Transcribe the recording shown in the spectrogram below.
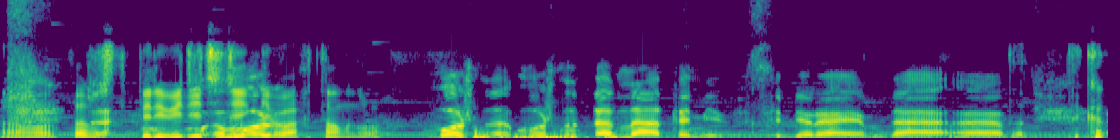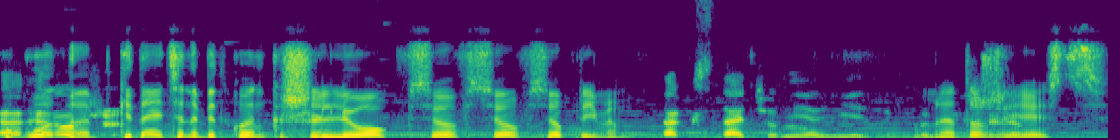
Вот, пожалуйста, переведите деньги в Ахтангу. Можно, можно донатами собираем, да. А, да как а, угодно, хороший... кидайте на биткоин кошелек, все, все, все примем. Так, кстати, у меня есть. У меня тоже есть.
